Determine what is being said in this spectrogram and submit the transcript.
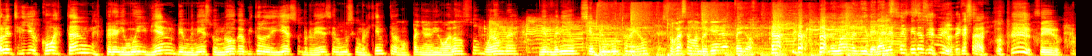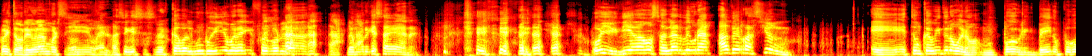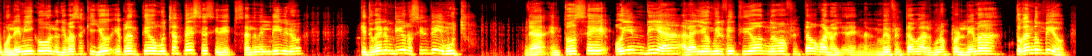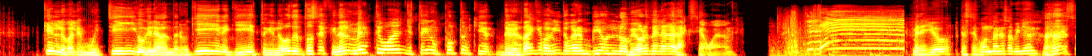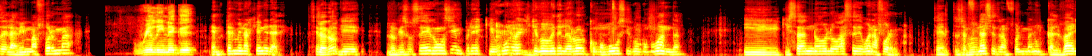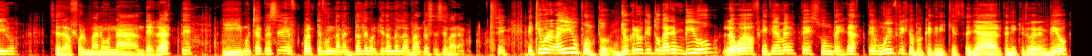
Hola chiquillos, ¿cómo están? Espero que muy bien. Bienvenidos a un nuevo capítulo de Guía de Supervivencia en un músico emergente. Me acompaña mi amigo Alonso. Buen hombre, bienvenido. Siempre un gusto, amigo. Su casa cuando quiera. Pero lo más literal esa invitación, amigo. ¿Qué sabes? Sí, hoy estamos regular almuerzo. Sí, bueno. Así que si se nos escapa algún ruidillo por ahí fue por la, la hamburguesa vegana. Hoy, hoy día vamos a hablar de una aberración. Eh, este es un capítulo, bueno, un poco clickbait, un poco polémico. Lo que pasa es que yo he planteado muchas veces, y de hecho sale en el libro, que tocar en vivo nos sirve de mucho. ¿ya? Entonces, hoy en día, al año 2022, nos hemos enfrentado, bueno, eh, me he enfrentado con algunos problemas tocando en vivo. Que el local es muy chico, que la banda no quiere, que esto, que lo otro. Entonces, finalmente, weón, yo estoy en un punto en que de verdad que para mí tocar en vivo es lo peor de la galaxia, weón. Mire, yo te segundo en esa opinión. Ajá. Pienso de la misma forma Really, nigga? en términos generales. ¿cierto? Claro. Que lo que sucede, como siempre, es que uno es el que comete el error como músico, como banda, y quizás no lo hace de buena forma. ¿cierto? Entonces, al final se transforma en un calvario, se transforma en un desgaste, y muchas veces es parte fundamental de por qué también las bandas se separan. Sí, es que bueno, ahí hay un punto. Yo creo que tocar en vivo, la weá objetivamente es un desgaste muy frígido porque tenéis que ensayar, tenéis que tocar en vivo.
